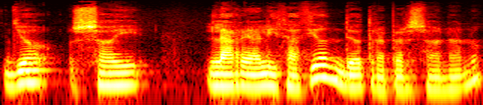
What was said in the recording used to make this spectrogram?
yo soy la realización de otra persona, ¿no?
